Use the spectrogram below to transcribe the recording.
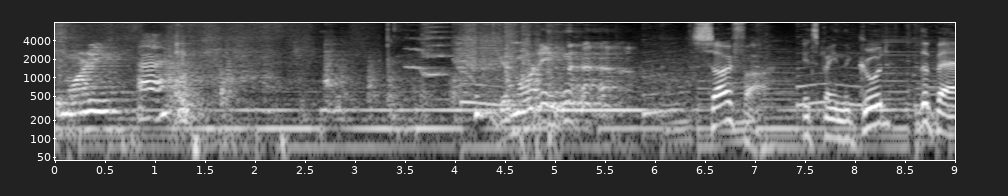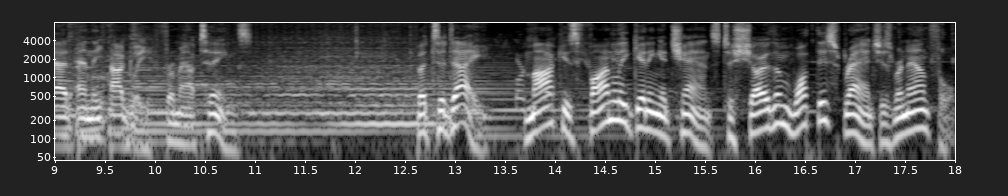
Good morning. Uh, Good morning. So far, it's been the good, the bad, and the ugly from our teens. But today, Mark is finally getting a chance to show them what this ranch is renowned for.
